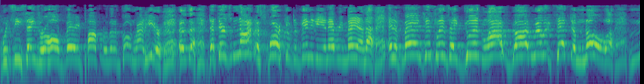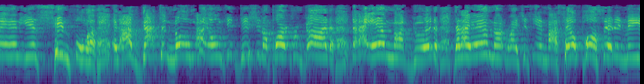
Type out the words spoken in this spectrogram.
which these things are all very popular that I'm quoting right here, that there's not a spark of divinity in every man, and if man just lives a good life, God will accept him. No, uh, man is sinful uh, and I've got to know my own condition apart from God that I am not good, that I am not righteous in myself. Paul said in me,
